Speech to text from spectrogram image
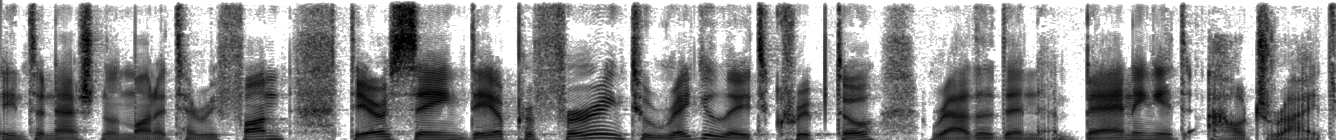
International Monetary Fund. They are saying they are preferring to regulate crypto rather than banning it outright.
